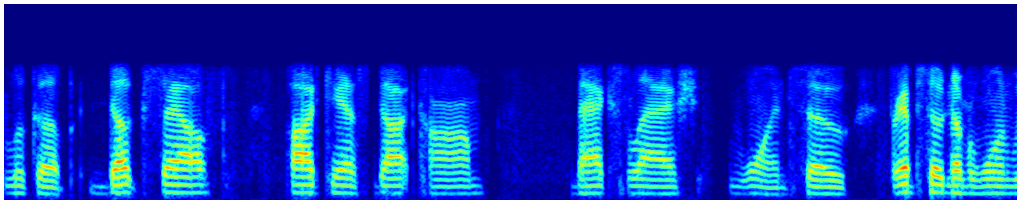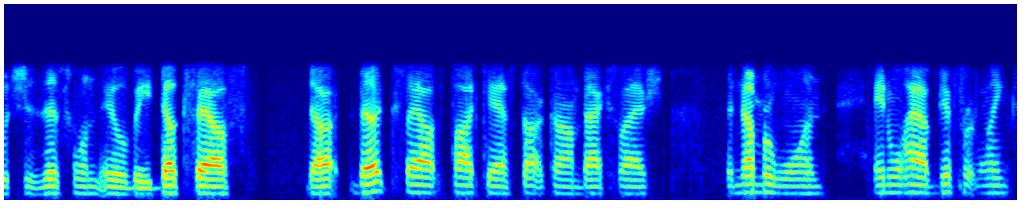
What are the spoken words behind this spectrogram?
Look up ducksouthpodcast.com backslash one. So for episode number one, which is this one, it will be ducksouthpodcast.com backslash the number one, and we'll have different links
